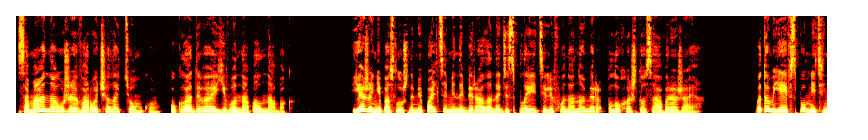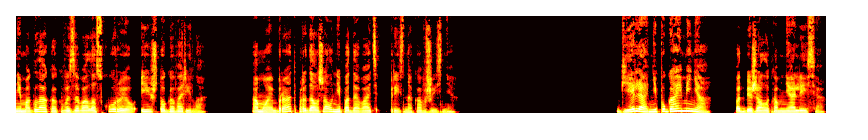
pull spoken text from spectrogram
Сама она уже ворочала Тёмку, укладывая его на пол на бок. Я же непослушными пальцами набирала на дисплее телефона номер, плохо что соображая. Потом я и вспомнить не могла, как вызывала скорую и что говорила. А мой брат продолжал не подавать признаков жизни. «Геля, не пугай меня!» Подбежала ко мне Олеся.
